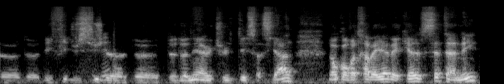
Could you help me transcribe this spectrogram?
de, de, des fiducies de, de, données à utilité sociale. Donc, on va travailler avec elle cette année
